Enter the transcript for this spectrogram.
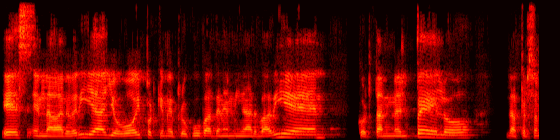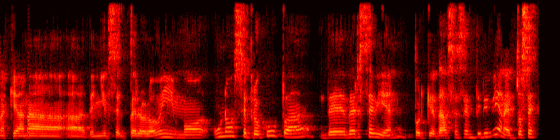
Es en la barbería, yo voy porque me preocupa tener mi barba bien, cortarme el pelo, las personas que van a, teñirse el pelo lo mismo. Uno se preocupa de verse bien porque te hace sentir bien. Entonces,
